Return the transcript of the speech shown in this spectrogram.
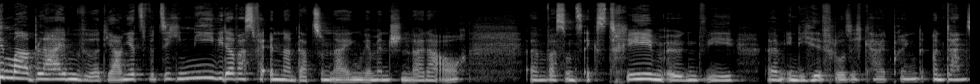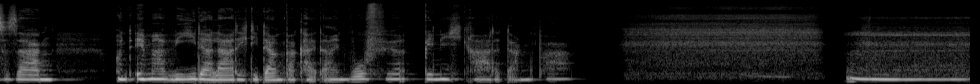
immer bleiben wird. Ja, und jetzt wird sich nie wieder was verändern. Dazu neigen wir Menschen leider auch. Ähm, was uns extrem irgendwie ähm, in die Hilflosigkeit bringt. Und dann zu sagen, und immer wieder lade ich die Dankbarkeit ein. Wofür bin ich gerade dankbar? Und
